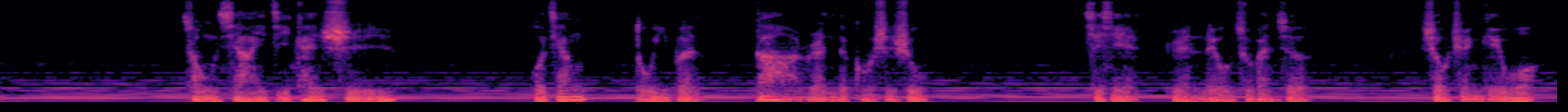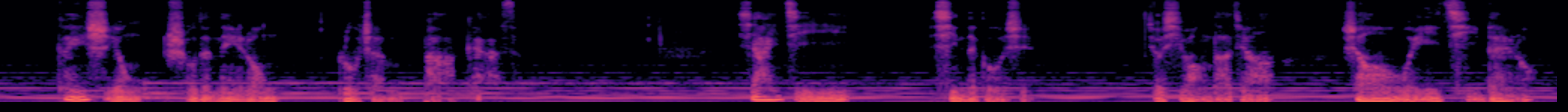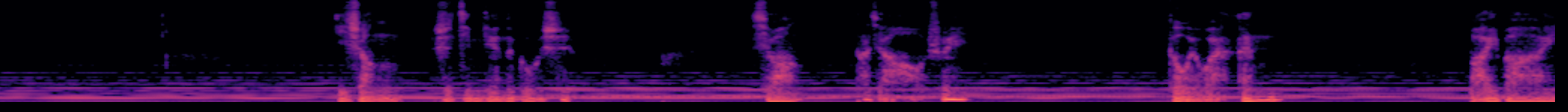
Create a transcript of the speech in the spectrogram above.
从下一集开始，我将读一本大人的故事书。谢谢远流出版社授权给我，可以使用书的内容录成 Podcast。下一集新的故事。就希望大家稍微期待喽。以上是今天的故事，希望大家好睡，各位晚安，拜拜。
